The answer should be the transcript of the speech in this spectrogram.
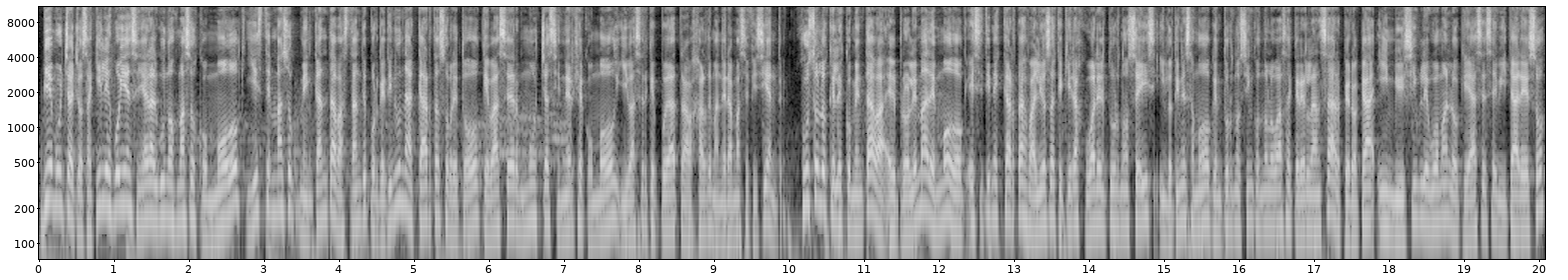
Bien muchachos, aquí les voy a enseñar algunos mazos con Modok y este mazo me encanta bastante porque tiene una carta sobre todo que va a hacer mucha sinergia con Modok y va a hacer que pueda trabajar de manera más eficiente. Justo lo que les comentaba, el problema de Modok es si tienes cartas valiosas que quieras jugar el turno 6 y lo tienes a modo que en turno 5 no lo vas a querer lanzar, pero acá Invisible Woman lo que hace es evitar eso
